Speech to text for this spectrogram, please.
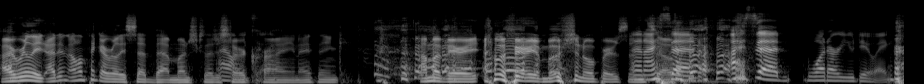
I, really, I didn't. I don't think I really said that much because I just I started think so. crying. I think I'm a very, I'm a very emotional person. And I said, I said, what are you doing?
